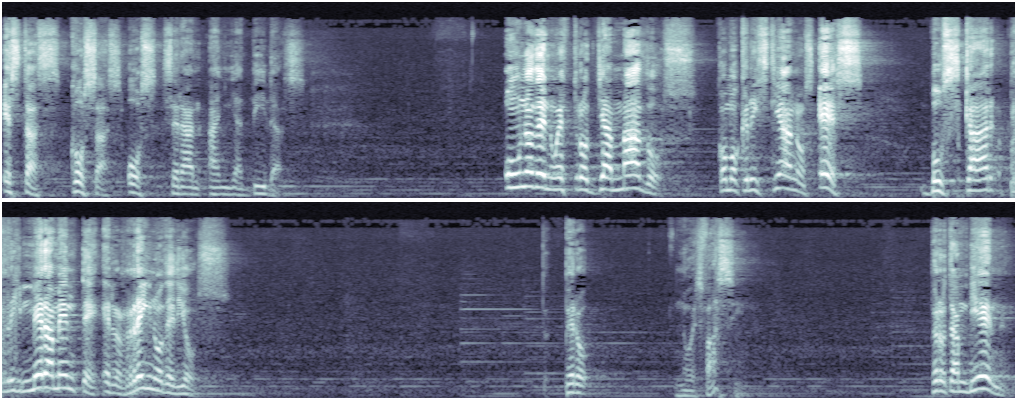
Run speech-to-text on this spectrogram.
estas cosas os serán añadidas. Uno de nuestros llamados como cristianos es buscar primeramente el reino de Dios. Pero no es fácil. Pero también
